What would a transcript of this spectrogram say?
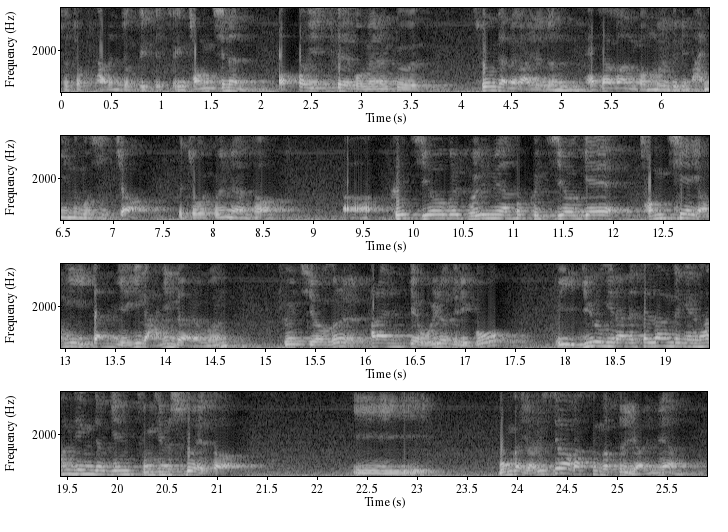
저쪽 다른 쪽도 있겠죠. 이 정치는 어퍼 이스트에 보면은 그 소영자매가 알려준 대사관 건물들이 많이 있는 곳이 있죠. 그쪽을 돌면서 어, 그 지역을 돌면서 그 지역에 정치의 영이 있다는 얘기가 아닙니다, 여러분. 그 지역을 하나님께 올려드리고 이 뉴욕이라는 세상적인 상징적인 중심 수도에서 이 뭔가 열쇠와 같은 것들을 열면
